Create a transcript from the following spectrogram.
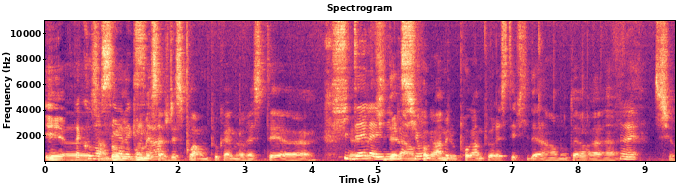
Et euh, c'est un bon, bon message d'espoir. On peut quand même rester euh, fidèle, à, fidèle à, un programme et le programme peut rester fidèle à un monteur euh, sur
